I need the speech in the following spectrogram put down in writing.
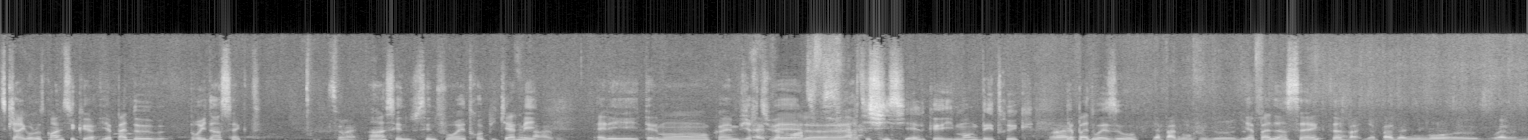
ce qui est rigolo quand même, c'est qu'il n'y a pas de bruit d'insectes. C'est vrai. Hein, c'est une, forêt tropicale, mais elle est tellement quand même virtuelle, artificielle, qu'il manque des trucs. Il Ouais. n'y a pas d'oiseaux, Il n'y a pas non plus de. il n'y a pas d'insectes. Il n'y a pas- d'animaux, ouais, même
